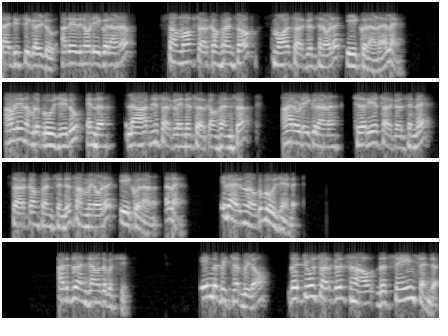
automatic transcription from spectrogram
that is equal to അത് ഏതിനോട് ഈക്വൽ ആണ്? Sum of circumference of small സർക്കിൾസിനോട് ഈക്വൽ ആണ് അല്ലെ? അവിടെ നമ്മൾ പ്രൂവ് ചെയ്തു എന്ത്? ലാർജ് സർക്കിളിന്റെ സർക്കംഫറൻസ് ആരോട് ഈക്വൽ ആണ്? ചെറിയ സർക്കിൾസിന്റെ സർക്കംഫറൻസിന്റെ സമ്മിനോട് ഈക്വൽ ആണ് അല്ലെ? ഇതായിരുന്നു നമുക്ക് പ്രൂവ് ചെയ്യേണ്ടത്. അടുത്തത് അഞ്ചാമത്തെ question in the picture below the two circles have the same centre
